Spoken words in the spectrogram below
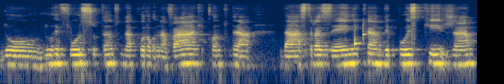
do, do reforço tanto da Coronavac quanto da, da AstraZeneca, depois que já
